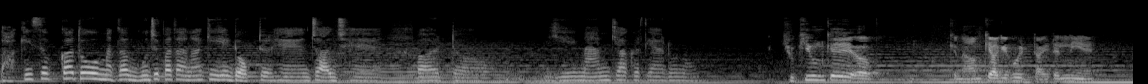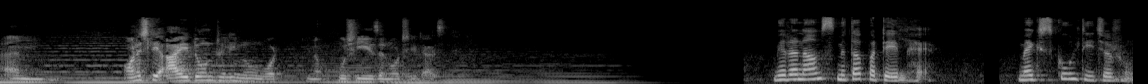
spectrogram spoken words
बाकी सबका तो मतलब मुझे पता है ना कि ये डॉक्टर हैं जज हैं बट ये मैम क्या करती हैं? आई डोंट नो क्योंकि उनके अ, के नाम के आगे कोई टाइटल नहीं है and honestly I don't really know what you know who she is and what she does मेरा नाम स्मिता पटेल है। मैं एक स्कूल टीचर हूँ।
